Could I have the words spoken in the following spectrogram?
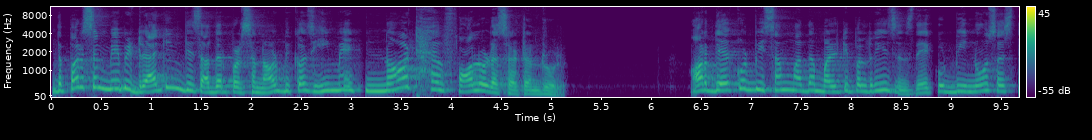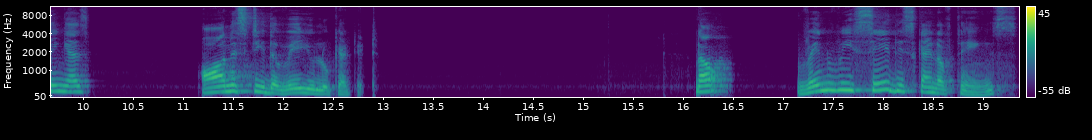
The person may be dragging this other person out because he may not have followed a certain rule. Or there could be some other multiple reasons. There could be no such thing as honesty the way you look at it. Now, when we say this kind of things,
